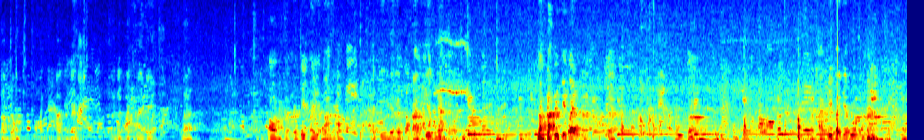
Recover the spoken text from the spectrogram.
làm trong à cái này cái không? phải thay đi và còn cái cái chị mấy bạn rồi cái chị cái này bạn chị nhé. Là bạn đi chị mấy đó. Dạ. Dạ. Anh chị mấy cái món dạ.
